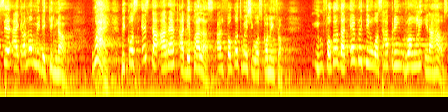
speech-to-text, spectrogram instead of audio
say, I cannot meet the king now. Why? Because Esther arrived at the palace and forgot where she was coming from. You forgot that everything was happening wrongly in her house.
